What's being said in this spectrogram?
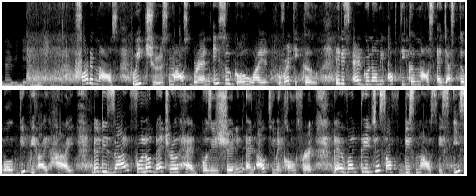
ringgit Malaysia. For the mouse, we choose mouse brand IsoGold Wide Vertical. It is ergonomic optical mouse adjustable DPI high. The design follow natural hand positioning and ultimate comfort. The advantages of this mouse is ease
